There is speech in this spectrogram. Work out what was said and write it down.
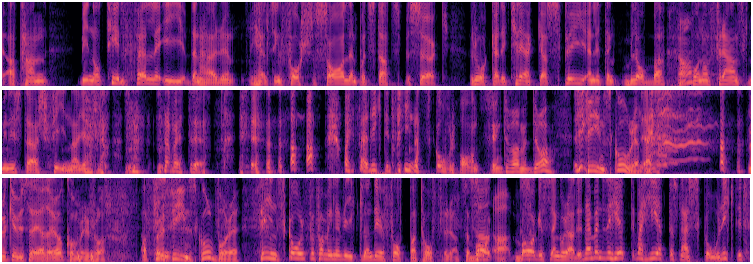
Eh, att han vid något tillfälle i den här i Helsingforssalen på ett statsbesök råkade kräka spy en liten blobba på någon fransk ministärs fina jävla, såna, såna, vad heter det? vad heter det? Riktigt fina skor Hans. Inte vad vet jag. Finskor helt enkelt. Brukar vi säga där jag kommer ifrån. Ja, Har du finskor på dig? Finskor för familjen Wiklund, det är foppatofflor alltså. Så- Ba- ja, Bagisen går aldrig. Nej men det heter, vad heter sådana här skor? Riktigt,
